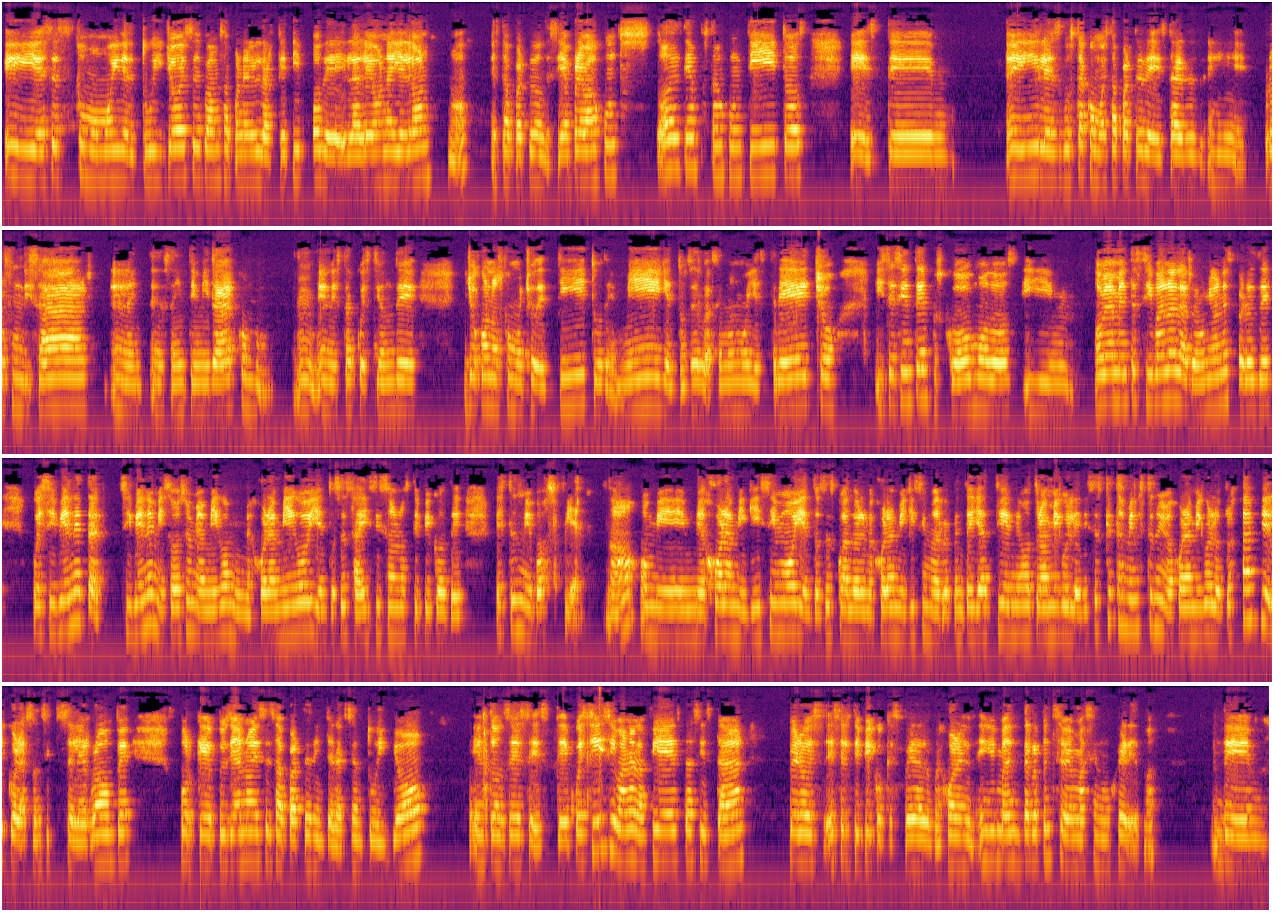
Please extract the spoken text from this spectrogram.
Y ese es como muy del tú y yo. Ese vamos a poner el arquetipo de la leona y el león, ¿no? Esta parte donde siempre van juntos, todo el tiempo están juntitos, este, y les gusta como esta parte de estar eh, profundizar en la intimidad con, en esta cuestión de yo conozco mucho de ti, tú de mí, y entonces lo hacemos muy estrecho y se sienten pues cómodos y obviamente sí van a las reuniones, pero es de, pues si viene tal, si viene mi socio, mi amigo, mi mejor amigo, y entonces ahí sí son los típicos de, este es mi voz fiel, ¿no? O mi mejor amiguísimo y entonces cuando el mejor amiguísimo de repente ya tiene otro amigo y le dices que también este es mi mejor amigo, el otro, y el corazoncito se le rompe porque pues ya no es esa parte de interacción tú y yo. Entonces, este, pues sí, sí van a la fiesta, sí están, pero es, es el típico que espera a lo mejor y de repente se ve más en mujeres, ¿no? De,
